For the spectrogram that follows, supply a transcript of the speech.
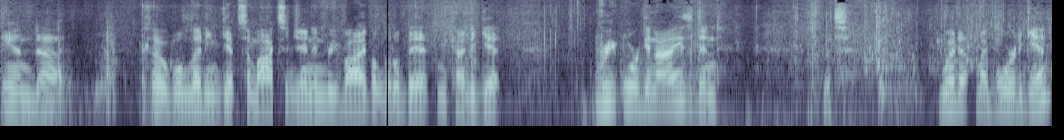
and uh, so we'll let him get some oxygen and revive a little bit and kind of get reorganized. And let's wet up my board again.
